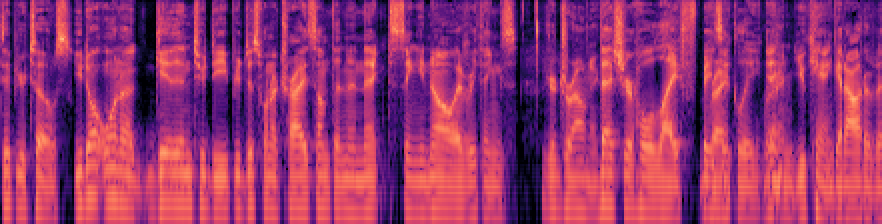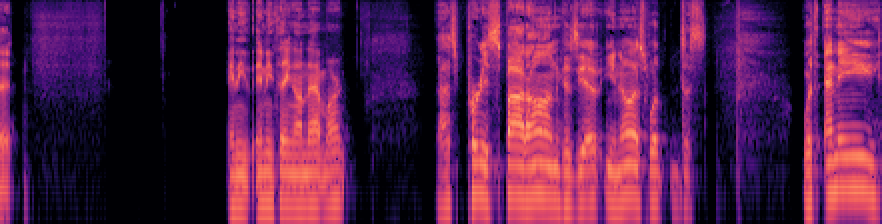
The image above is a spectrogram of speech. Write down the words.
Dip your toes. you don't want to get in too deep. You just want to try something and next thing you know, everything's You're drowning. that's your whole life basically right. and you can't get out of it. Any anything on that, Mark? That's pretty spot on because you you notice what just with any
